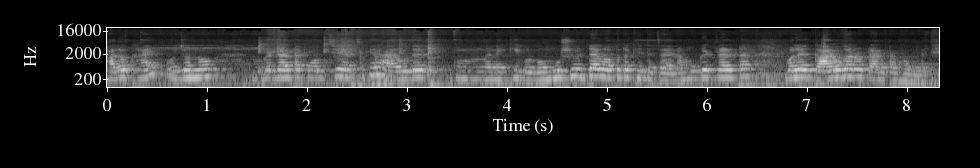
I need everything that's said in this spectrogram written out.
ভালো খায়, ওই জন্য মুগের ডালটা করছি আজকে। আর ওদের মানে কি বলব মুসুরির ডাল অতটা খেতে চায় না। মুগের ডালটা বলে গাঢ় গাঢ় ডালটা ভালো লাগে।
